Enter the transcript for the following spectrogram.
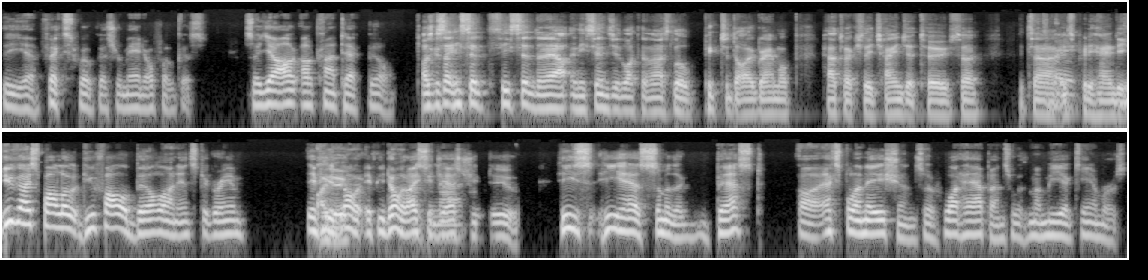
the uh, fixed focus or manual focus. So yeah, I'll, I'll contact Bill. I was gonna say he sent he sent it out, and he sends you like a nice little picture diagram of how to actually change it too. So it's uh it's Great. pretty Do handy. you guys follow? Do you follow Bill on Instagram? If I you do. not if you don't, I, I do suggest you do. He's he has some of the best uh, explanations of what happens with Mamiya cameras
